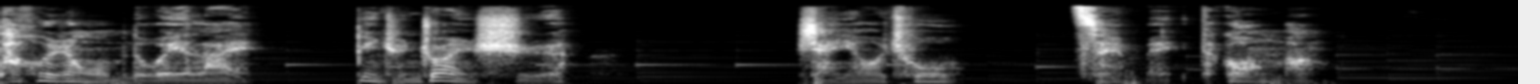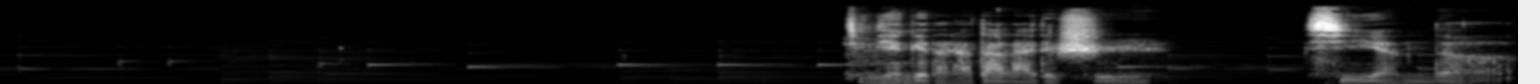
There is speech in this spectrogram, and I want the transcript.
它会让我们的未来变成钻石，闪耀出。最美的光芒。今天给大家带来的是夕颜的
